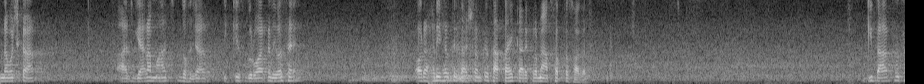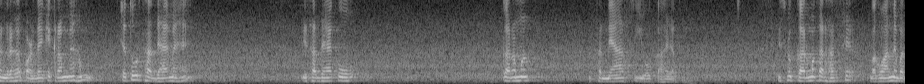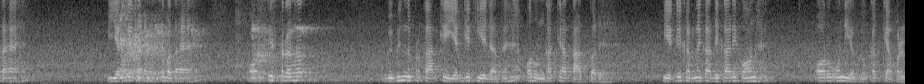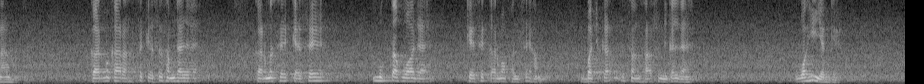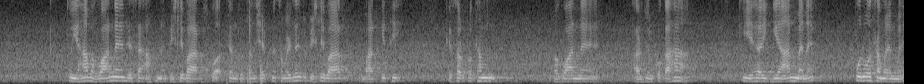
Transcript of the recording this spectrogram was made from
नमस्कार। आज 11 मार्च 2021 गुरुवार का दिवस है और हरिहर त्रिकाश्रम के साप्ताहिक कार्यक्रम में आप सबका स्वागत है। गीतार्थ संग्रह पढ़ने के क्रम में हम चतुर्थ अध्याय में हैं। इस अध्याय को कर्म संन्यास योग कहा जाता है। इसमें कर्म का रहस्य भगवान ने बताया है। यज्ञ का रहस्य बताया है और किस तरह विभिन्न प्रकार के यज्ञ किए जाते हैं और उनका क्या तात्पर्य है। यज्ञ करने का अधिकारी कौन है और उन यज्ञों का क्या परिणाम होता है। कर्म का रहस्य कैसे समझा जाए, कर्म से कैसे मुक्त हुआ जाए, कैसे कर्म फल से हम बचकर संसार से निकल जाएँ, वही यज्ञ। तो यहाँ भगवान ने, जैसा आपने पिछली बार उसको अत्यंत संक्षेप में समझ लें, जो पिछली बार बात की थी कि सर्वप्रथम भगवान ने अर्जुन को कहा कि यह ज्ञान मैंने पूर्व समय में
